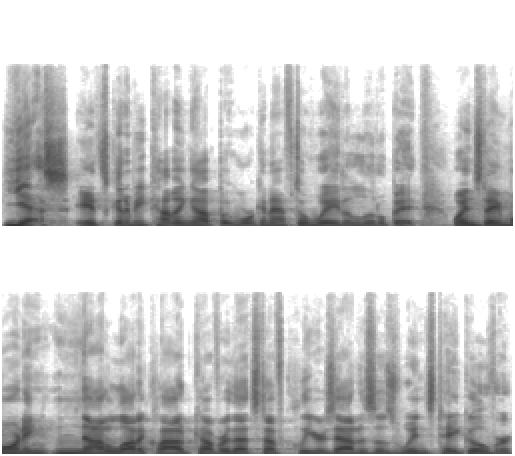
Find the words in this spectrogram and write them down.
Yes, it's going to be coming up, but we're going to have to wait a little bit. Wednesday morning, not a lot of cloud cover. That stuff clears out as those winds take over.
